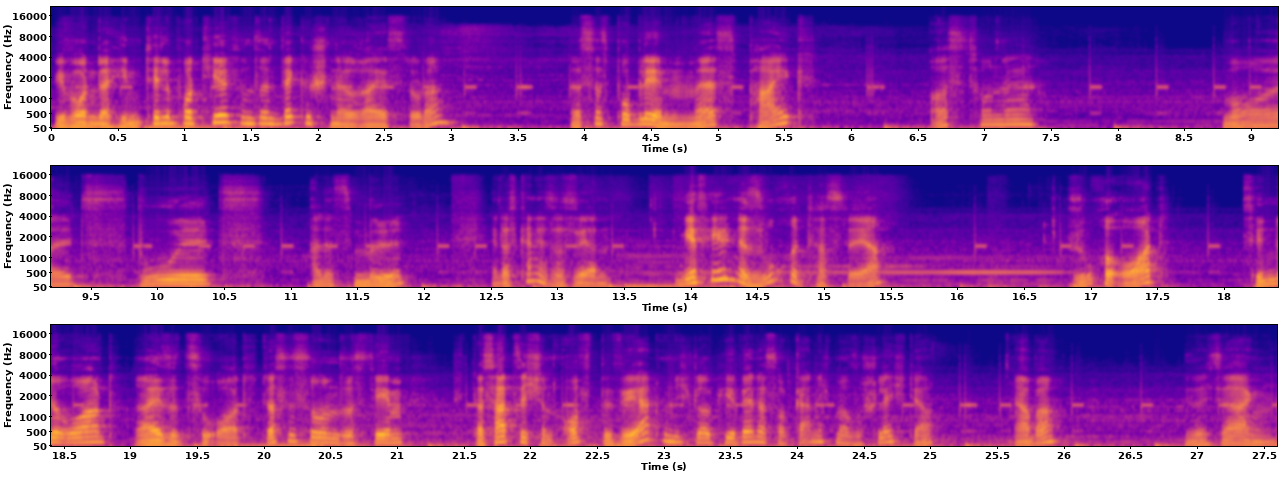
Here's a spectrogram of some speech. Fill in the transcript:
Wir wurden dahin teleportiert und sind weggeschnellreist, oder? Das ist das Problem. Mass Pike, Osttunnel, Walls, Bulls, alles Müll. Ja, das kann jetzt was werden. Mir fehlt eine Suche-Taste, ja? Suche Ort, finde Ort, Reise zu Ort. Das ist so ein System, das hat sich schon oft bewährt und ich glaube, hier wäre das auch gar nicht mal so schlecht, ja? Aber, wie soll ich sagen,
